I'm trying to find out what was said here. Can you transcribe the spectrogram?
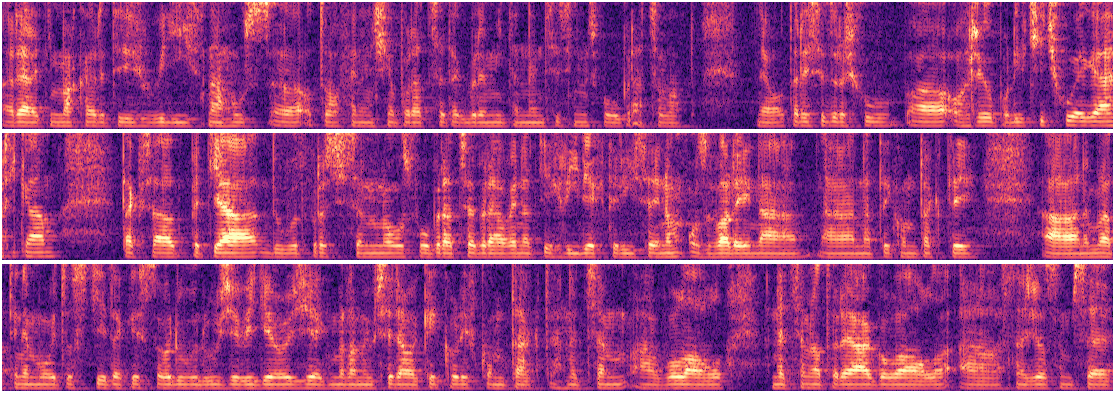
realitní makléř, když uvidí snahu uh, od toho finančního poradce, tak bude mít tendenci s ním spolupracovat. Jo, tady si trošku uh, ohřeju polívčičku, jak já říkám, tak třeba Peťa, důvod, proč se mnou spolupracuje právě na těch lídech, kteří se jenom ozvali na, na, na ty kontakty a nebo na ty nemovitosti, tak je z toho důvodu, že viděl, že jakmile mi přidal jakýkoliv kontakt, hned jsem a, volal, hned jsem na to reagoval a snažil jsem se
